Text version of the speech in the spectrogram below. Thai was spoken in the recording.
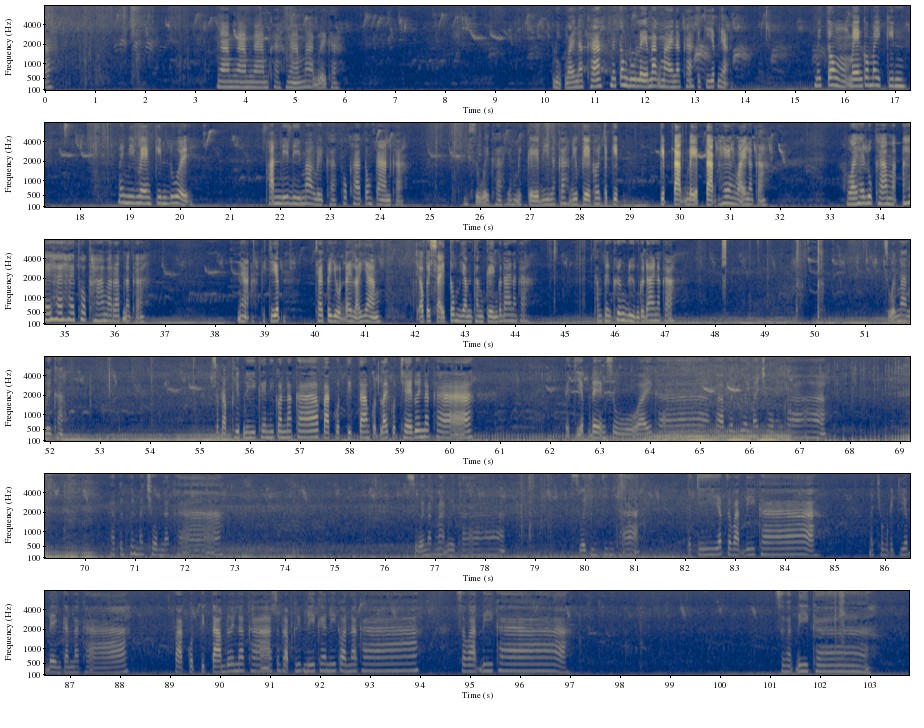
งามงามงามค่ะ งามมากเลยค่ะ ปลูกไว้นะคะ ไม่ต้องดูแลมากมายนะคะ กระเจี๊ยบเนี่ย ไม่ต้องแมงก็ไม่กิน ไม่มีแมงกินด้วย พันธุ์นี้ดีมากเลยค่ะพ่อค้าต้องการค่ะนี่สวยค่ะ ยังไม่แก่ดีนะคะ เดี๋ยวแก่เขาจะเก็บ เก็บตากแดดตากแห้งไว้นะคะ ไว้ให้ลูกค้ามาให้ให้ให้พ่อค้ามารับนะคะ เนี่ยกระเจี๊ยบใช้ประโยชน์ได้หลายอย่าง จะเอาไปใส่ต้มยำทำแกงก็ได้นะคะ ทำเป็นเครื่องดื่มก็ได้นะคะ สวยมากเลยค่ะสำหรับคลิปนี้แค่นี้ก่อนนะคะ ฝากกดติดตามกดไลค์กดแชร์ด้วยนะคะกระเจี๊ยบแดงสวยค่ะ พาเพื่อนๆมาชมค่ะ พาเพื่อนๆมาชมนะคะ วยมาก ๆ เลยค่ะ สวยจริง ๆ ค่ะ กระเจี๊ยบสวัสดีค่ะ มาชมกระเจี๊ยบแดงกันนะคะ ฝากกดติดตามด้วยนะคะสำหรับคลิปนี้แค่นี้ก่อนนะคะ สวัสดีค่ะสวัสดีค่ะ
